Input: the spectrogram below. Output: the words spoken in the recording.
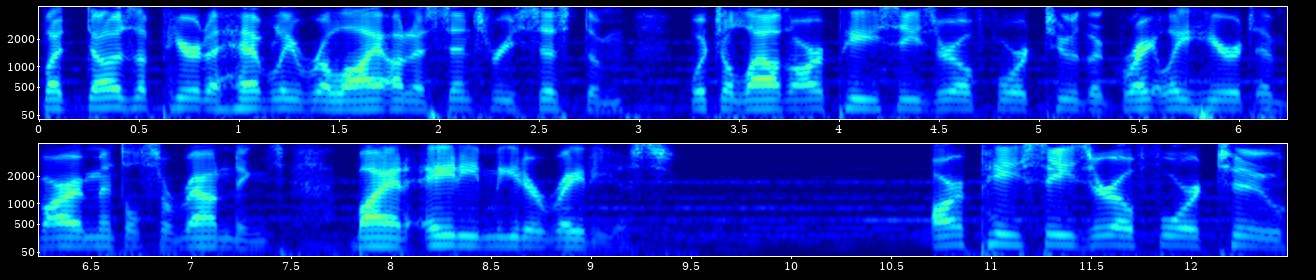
but does appear to heavily rely on a sensory system which allows RPC-042 to greatly hear its environmental surroundings by an 80-meter radius. RPC-042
